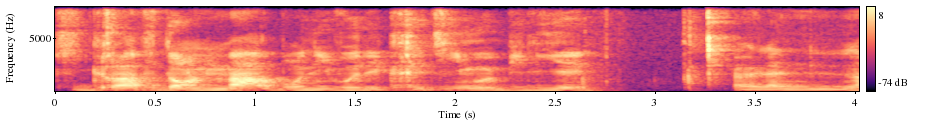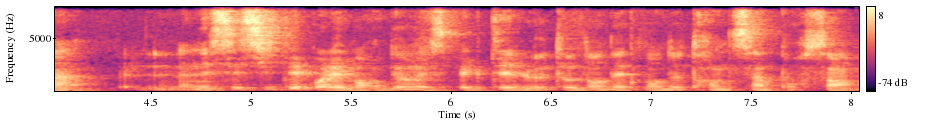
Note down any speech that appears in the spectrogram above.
qui grave dans le marbre au niveau des crédits immobiliers euh, la nécessité pour les banques de respecter le taux d'endettement de 35%.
